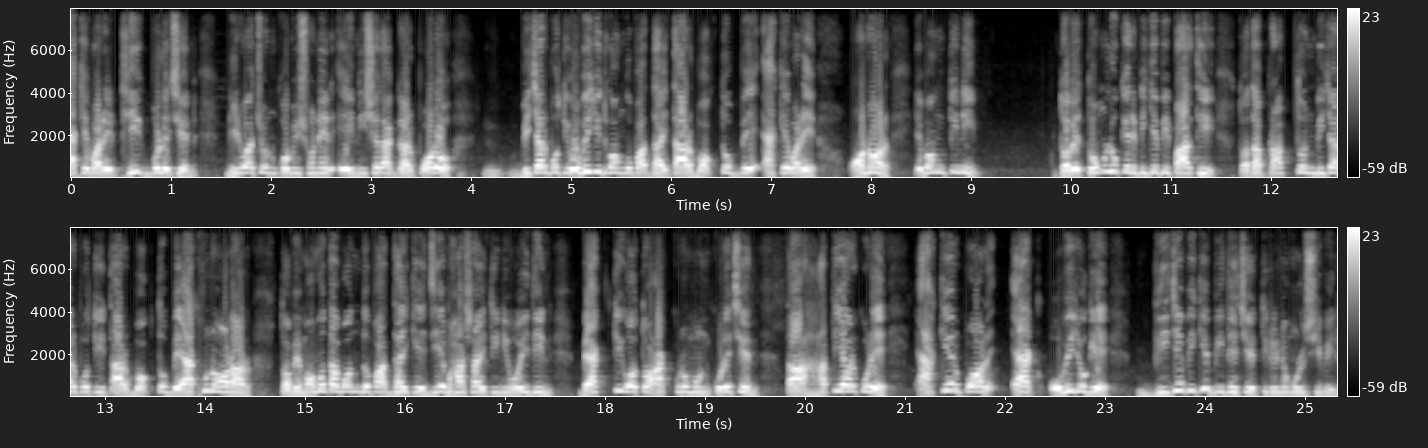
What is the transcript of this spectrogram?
একেবারে ঠিক বলেছেন। নির্বাচন কমিশনের এই নিষেধাজ্ঞার পরও বিচারপতি অভিজিৎ গঙ্গোপাধ্যায় তার বক্তব্যে একেবারে অনর এবং তিনি তবে তমলুকের বিজেপি প্রার্থী তথা প্রাক্তন বিচারপতি তার বক্তব্যে এখনও অনার তবে মমতা বন্দ্যোপাধ্যায়কে যে ভাষায় তিনি ওই দিন ব্যক্তিগত আক্রমণ করেছেন, তা হাতিয়ার করে একের পর এক অভিযোগে বিজেপিকে বিঁধেছে তৃণমূল শিবির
